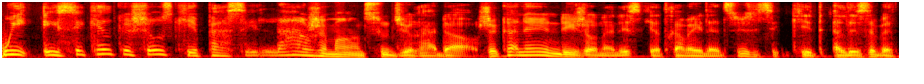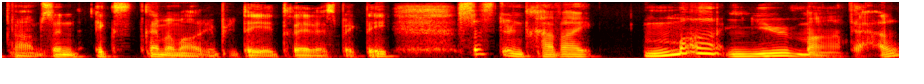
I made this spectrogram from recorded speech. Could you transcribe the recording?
Oui, et c'est quelque chose qui est passé largement en dessous du radar. Je connais une des journalistes qui a travaillé là-dessus, qui est Elizabeth Thompson, extrêmement réputée et très respectée. Ça, c'est un travail monumental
